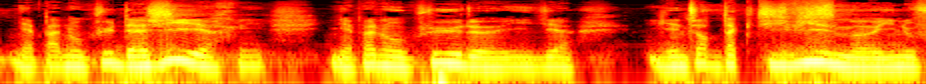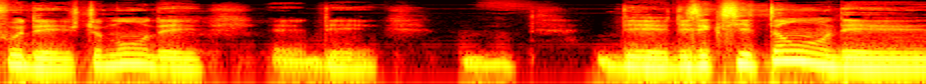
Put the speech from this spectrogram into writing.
il n'y a pas non plus d'agir, il n'y a pas non plus de, il y a, il y a une sorte d'activisme. Il nous faut des justement des des des, des excitants, des,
